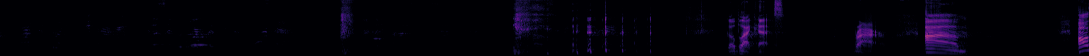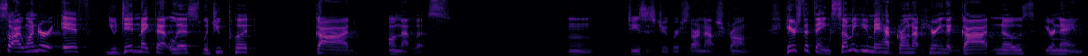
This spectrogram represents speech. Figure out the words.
Go Black Cats. Um, also, I wonder if you did make that list, would you put God on that list? Mm, Jesus, Jew, we're starting out strong. Here's the thing some of you may have grown up hearing that God knows your name.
